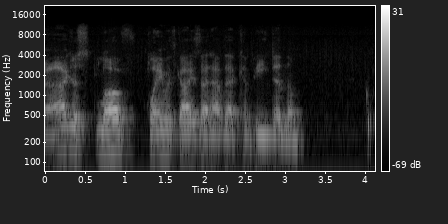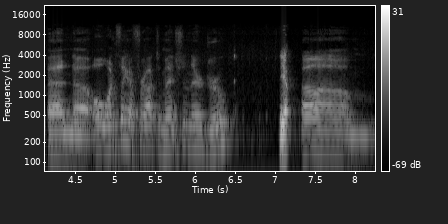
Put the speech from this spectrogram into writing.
I just love playing with guys that have that compete in them. And uh, oh, one thing I forgot to mention there, Drew. Yep. Um,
